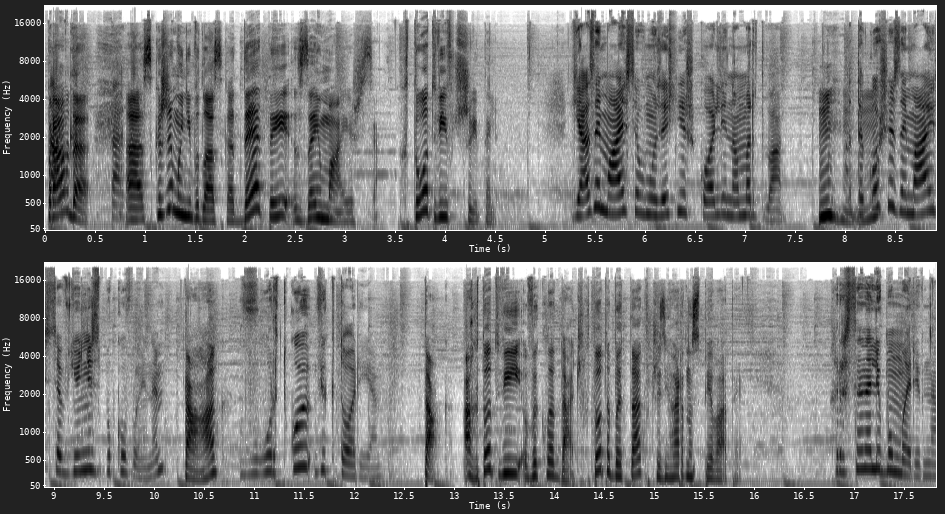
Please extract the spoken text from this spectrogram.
Правда? так. А, скажи мені, будь ласка, де ти займаєшся? Хто твій вчитель? Я займаюся в музичній школі номер 2 Угу. А також я займаюся в юність Буковини Так. в гуртку Вікторія. Так, а хто твій викладач? Хто тебе так вчить гарно співати? Христина Любомирівна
